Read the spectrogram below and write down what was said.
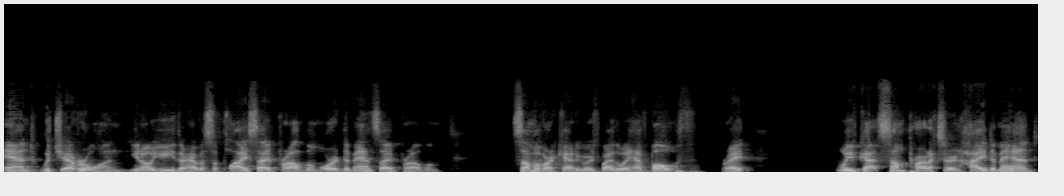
And whichever one, you know, you either have a supply side problem or a demand side problem. Some of our categories, by the way, have both, right? We've got some products that are in high demand,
